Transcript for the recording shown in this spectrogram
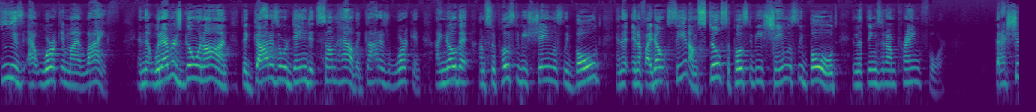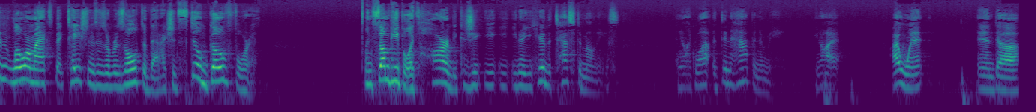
he is at work in my life and that whatever's going on, that God has ordained it somehow, that God is working. I know that I'm supposed to be shamelessly bold, and, and if I don't see it, I'm still supposed to be shamelessly bold in the things that I'm praying for. That I shouldn't lower my expectations as a result of that. I should still go for it. And some people, it's hard because you, you, you know, you hear the testimonies, and you're like, well, it didn't happen to me. You know, I, I went, and, uh,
